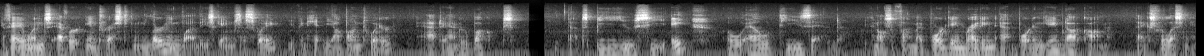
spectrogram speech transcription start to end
If anyone's ever interested in learning one of these games this way, you can hit me up on Twitter at Andrew Bucholtz. That's B U C H O L T Z. You can also find my board game writing at boardandgame.com. Thanks for listening.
